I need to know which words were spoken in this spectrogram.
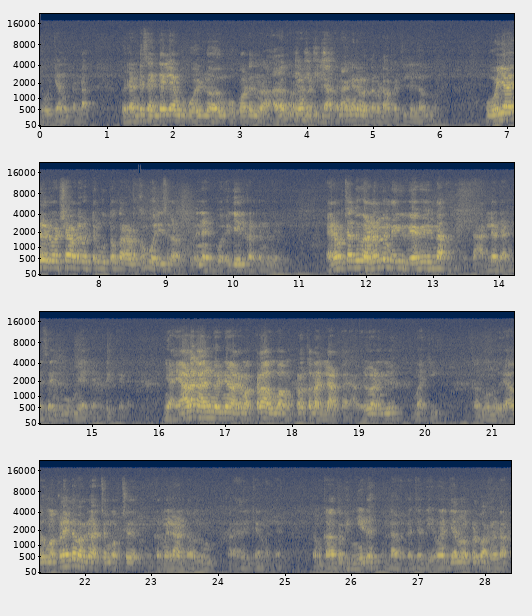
ചോദിക്കാൻ നിൽക്കണ്ട. ഒരു രണ്ട് സെന്റല്ലേ നമുക്ക് പോയിട്ടുള്ളൂ. അതും പൊക്കോട്ടെ അതൊന്നും അത് പറയാൻ പറ്റില്ല. അവരങ്ങനെ വെറുതെ വിടാൻ പറ്റില്ലല്ലോ. പോയാലും ഒരു പക്ഷെ അവിടെ വെട്ടും കുത്തൊക്കെ നടക്കും. പോലീസ് കിടക്കും. പിന്നെ പോ- ജയിലിൽ കിടക്കേണ്ടി വരും. നേരെ കുറച്ച് അത് വേണമെന്നുണ്ടെങ്കിൽ വിവേകചിന്ത സാറില്ല രണ്ട് സെന്റ് ഭൂമിയല്ലേ അവിടെ ഇരിക്കട്ടെ ഇനി അയാളെ കാലം കഴിഞ്ഞാൽ അവരെ മക്കളാകുമ്പോൾ ആ മക്കളൊക്കെ നല്ല ആൾക്കാരാണ് അവർ വേണമെങ്കിൽ മാറ്റി തന്നു വരും. അത് മക്കളെ തന്നെ പറഞ്ഞു അച്ഛൻ കുറച്ച് ക്രിമിനലാണ്ടോ ഒന്നും പറയാതിരിക്കാൻ നല്ല നമുക്കതൊക്കെ പിന്നീട് എന്താ വേണ്ട തീരുമാനിക്കാന്ന് മക്കൾ പറഞ്ഞതാണ്.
